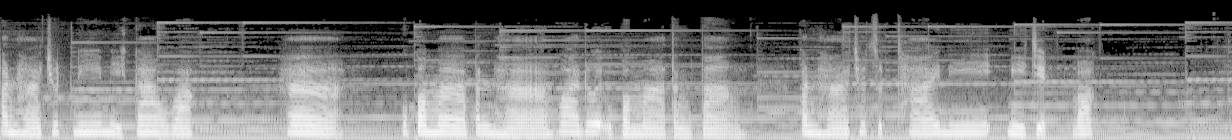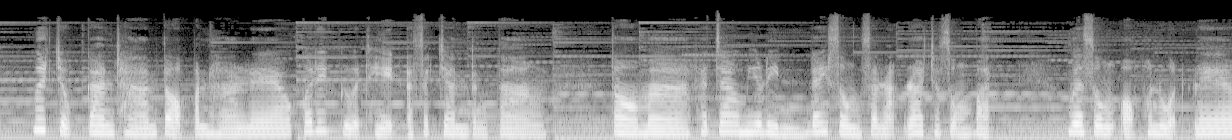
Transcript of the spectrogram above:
ปัญหาชุดนี้มีเก้าวรรค 5. อุปมาปัญหาว่าด้วยอุปมาต่างๆ ปัญหาชุดสุดท้ายนี้มีเจ็ดวรรคเมื่อจบการถามตอบปัญหาแล้วก็ได้เกิดเหตุอัศจรรย์ต่างๆ ต่อมาพระเจ้ามิรินได้ทรงสละราชสมบัติ เมื่อทรงออกผนวดแล้ว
